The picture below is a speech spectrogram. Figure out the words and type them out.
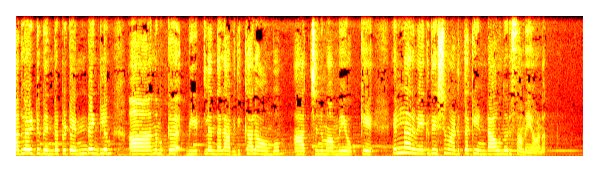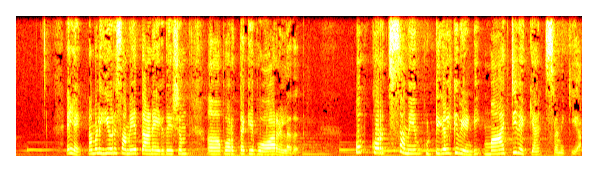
അതുമായിട്ട് ബന്ധപ്പെട്ട് എന്തെങ്കിലും നമുക്ക് വീട്ടിലെന്തായാലും അവധിക്കാലം ആകുമ്പം അച്ഛനും അമ്മയും ഒക്കെ എല്ലാവരും ഏകദേശം അടുത്തൊക്കെ ഉണ്ടാവുന്ന ഒരു സമയമാണ്. അല്ലേ? നമ്മൾ ഈ ഒരു സമയത്താണ് ഏകദേശം പുറത്തൊക്കെ പോവാറുള്ളത്. അപ്പം കുറച്ച് സമയം കുട്ടികൾക്ക് വേണ്ടി മാറ്റിവെക്കാൻ ശ്രമിക്കുക.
